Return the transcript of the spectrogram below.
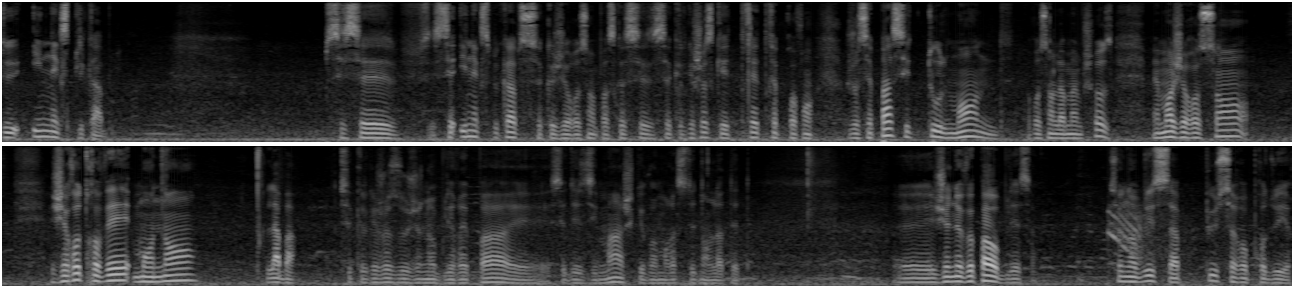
d'inexplicable. C'est- inexplicable ce que je ressens parce que c'est quelque chose qui est très très profond. Je ne sais pas si tout le monde ressent la même chose, mais moi je ressens, j'ai retrouvé mon nom là-bas. C'est quelque chose que je n'oublierai pas et c'est des images qui vont me rester dans la tête. Euh, je ne veux pas oublier ça. Si on oublie, ça peut se reproduire.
